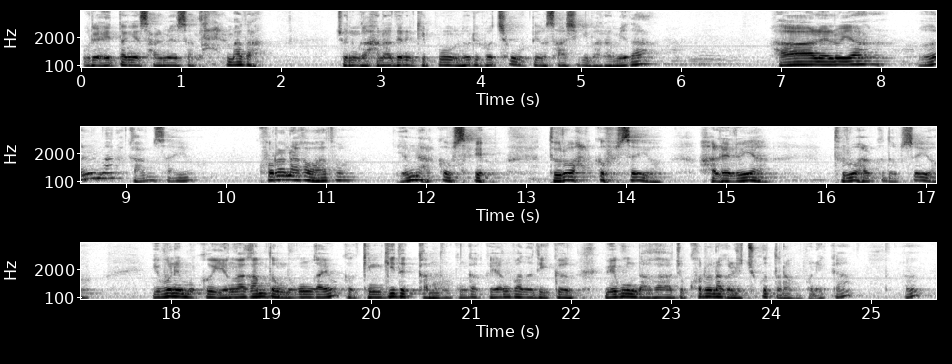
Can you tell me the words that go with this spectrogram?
우리가 이 땅에 살면서 날마다 주님과 하나 되는 기쁨을 누리고 천국 되어 사시기 바랍니다. 할렐루야. 얼마나 감사해요. 코로나가 와도 염려할 거 없어요. 두려워할 거 없어요. 할렐루야. 두려워할 것 없어요. 이번에 뭐 그 영화 감독 누군가요? 그 김기덕 감독인가? 그 양반 어디 그 외국 나가가지고 코로나 걸려 죽었더라고 보니까. 어?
